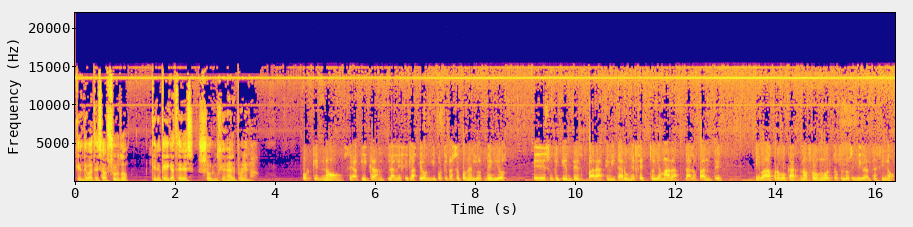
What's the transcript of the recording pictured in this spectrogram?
que el debate es absurdo, que lo que hay que hacer es solucionar el problema. Porque no se aplica la legislación y porque no se ponen los medios eh, suficientes para evitar un efecto llamada galopante que va a provocar no solo muertos en los inmigrantes, sino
